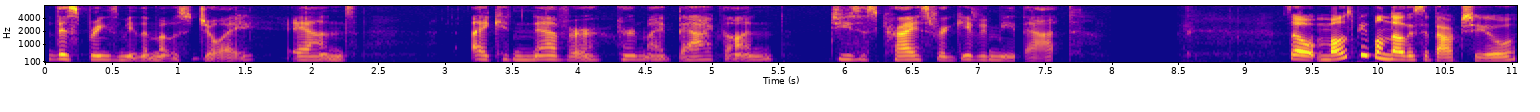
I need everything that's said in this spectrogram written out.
this brings me the most joy. And I could never turn my back on Jesus Christ for giving me that. So, most people know this about you.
